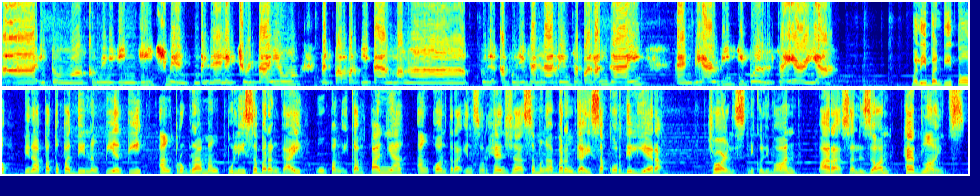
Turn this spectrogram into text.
ah, itong community engagement. Nagle-lecture tayo, nagpapakita ang mga pul- kapulisan natin sa barangay and they are visible sa area. Maliban dito, pinapatupad din ng PNP ang programang Pulis sa Barangay upang ikampanya ang kontra-insurhensya sa mga barangay sa Cordillera. Charles Nicolimon para sa Luzon Headlines.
